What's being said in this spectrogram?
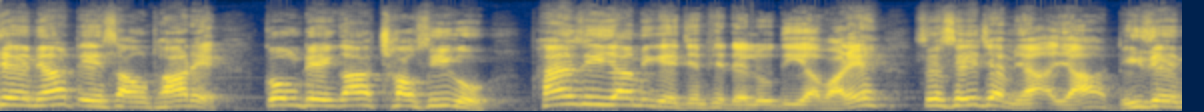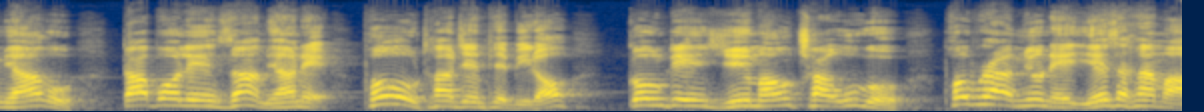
ဇယ်များတင်ဆောင်ထားတဲ့ကုန်တင်ကား6စီးကိုဖမ်းဆီးရမိခဲ့ခြင်းဖြစ်တယ်လို့သိရပါတယ်။စစ်ဆေးချက်များအရဒီဇယ်များကိုတာပေါ်လင်စများနဲ့ဖုံးအုပ်ထားခြင်းဖြစ်ပြီးတော့ကုန်တင်ရင်မောင်း6ဦးကိုဖုတ်ဖရမြို့နယ်ရဲစခန်းမှာ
